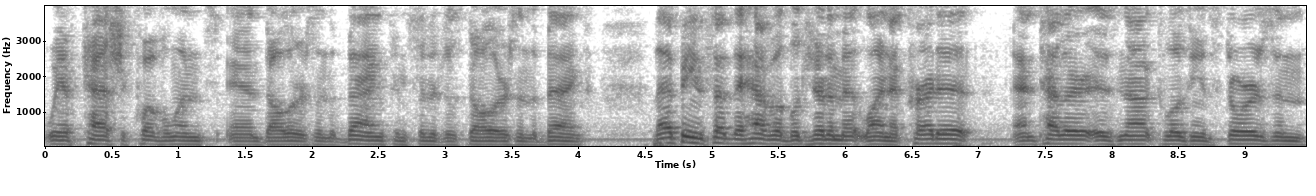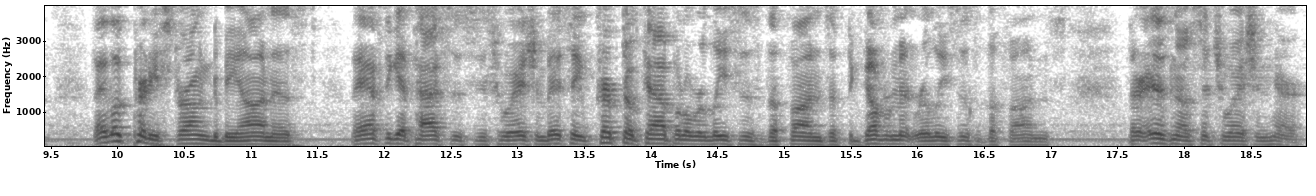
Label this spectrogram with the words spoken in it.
we have cash equivalents and dollars in the bank instead of just dollars in the bank. That being said, they have a legitimate line of credit, and Tether is not closing its doors, and they look pretty strong to be honest. They have to get past this situation. Basically, crypto capital releases the funds. If the government releases the funds, there is no situation here.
